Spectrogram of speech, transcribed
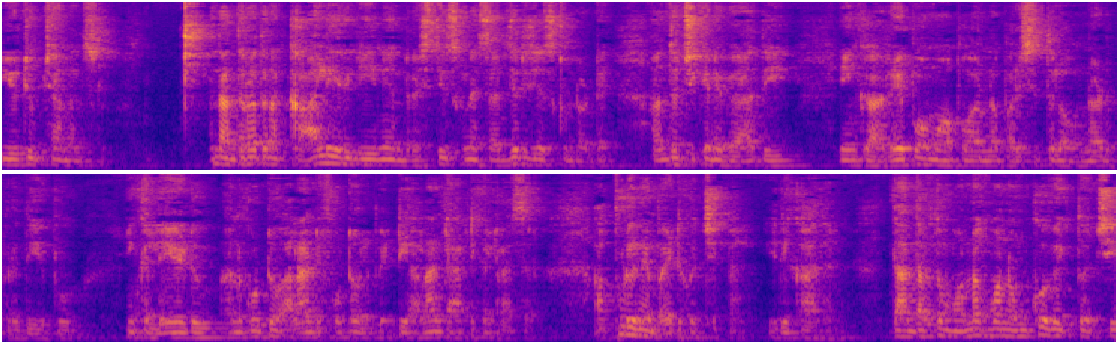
యూట్యూబ్ ఛానల్స్లో. దాని తర్వాత నాకు కాలు ఎరిగి నేను రెస్ట్ తీసుకునే సర్జరీ చేసుకుంటుంటే అంతు చికెన్ వ్యాధి ఇంకా రేపో మాపో అన్న పరిస్థితిలో ఉన్నాడు ప్రదీప్. ఇంకా లేడు అనుకుంటూ అలాంటి ఫోటోలు పెట్టి అలాంటి ఆర్టికల్ రాశారు. అప్పుడు నేను బయటకు వచ్చి చెప్పాను ఇది కాదని. దాని తర్వాత మొన్నకు మొన్న ఇంకో వ్యక్తి వచ్చి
